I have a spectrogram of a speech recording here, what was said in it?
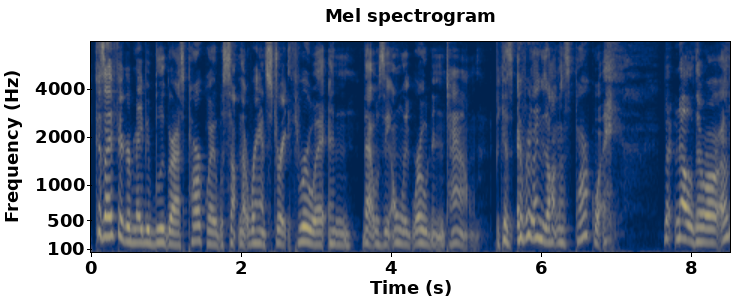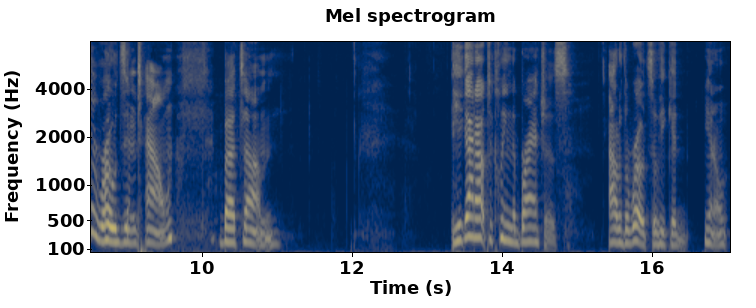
because I figured maybe Bluegrass Parkway was something that ran straight through it, and that was the only road in town because everything's on this parkway. but no, there are other roads in town. But um, he got out to clean the branches out of the road so he could, you know,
